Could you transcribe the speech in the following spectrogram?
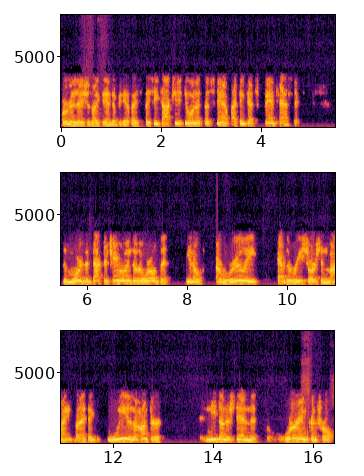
organizations like the NWTF. I, I see Toxey's doing a, a, stamp. I think that's fantastic. The more the Dr. Chamberlains of the world that, you know, are really have the resource in mind. But I think we as a hunter need to understand that we're in control.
